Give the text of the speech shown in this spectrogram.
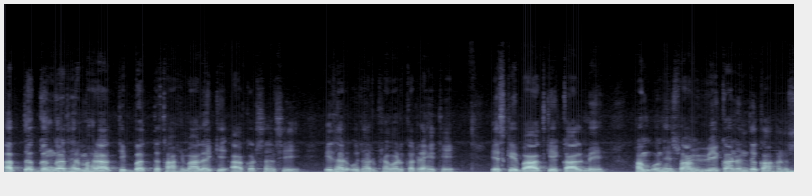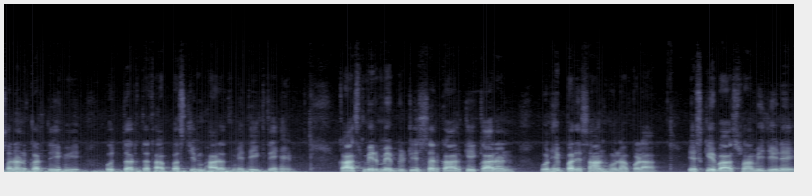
अब तक गंगाधर महाराज तिब्बत तथा हिमालय के आकर्षण से इधर उधर भ्रमण कर रहे थे। इसके बाद के काल में हम उन्हें स्वामी विवेकानंद का अनुसरण करते हुए उत्तर तथा पश्चिम भारत में देखते हैं। कश्मीर में ब्रिटिश सरकार के कारण उन्हें परेशान होना पड़ा। इसके बाद स्वामी जी ने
